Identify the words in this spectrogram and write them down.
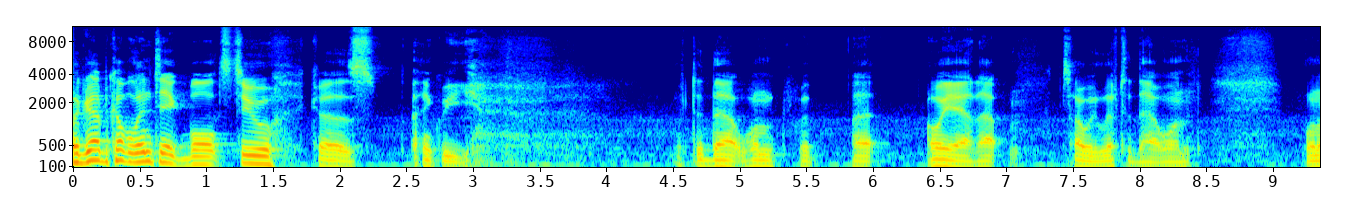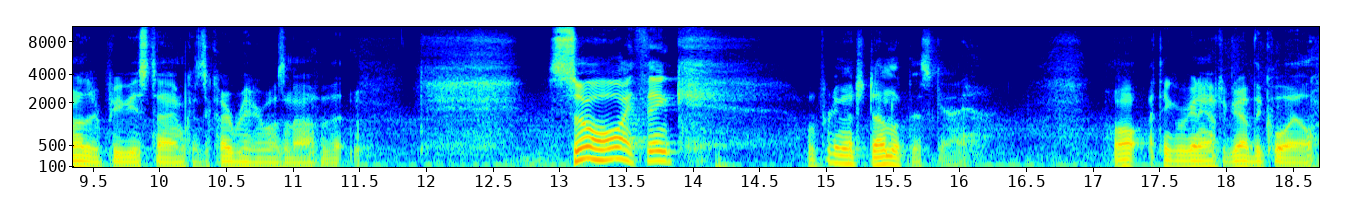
Well, I grabbed a couple intake bolts too, because I think we lifted that one with that. Oh yeah, that, that's how we lifted that one one other previous time because the carburetor wasn't off of it. So I think we're pretty much done with this guy. Well, I think we're gonna have to grab the coil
